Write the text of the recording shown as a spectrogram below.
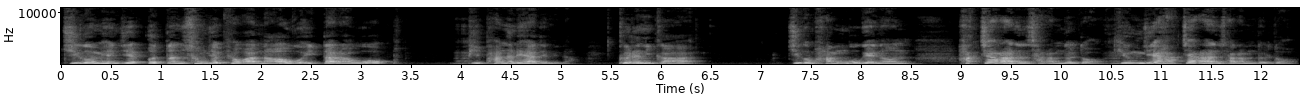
지금 현재 어떤 성적표가 나오고 있다라고 비판을 해야 됩니다. 그러니까 지금 한국에는 학자라는 사람들도 경제학자라는 사람들도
